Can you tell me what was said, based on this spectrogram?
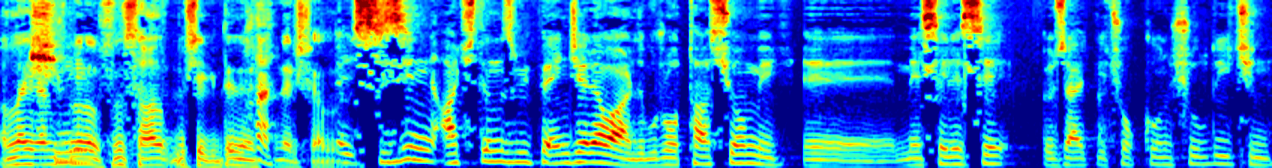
Allah yardımcılar Şimdi- olsun. Sağlıklı bir şekilde dönsünler inşallah. e, Sizin açtığınız bir pencere vardı. Bu rotasyon e, meselesi özellikle çok konuşulduğu için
